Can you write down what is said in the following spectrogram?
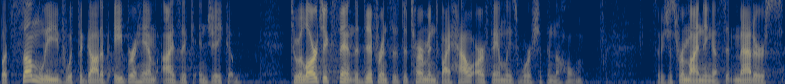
But some leave with the God of Abraham, Isaac, and Jacob. To a large extent, the difference is determined by how our families worship in the home. So he's just reminding us it matters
